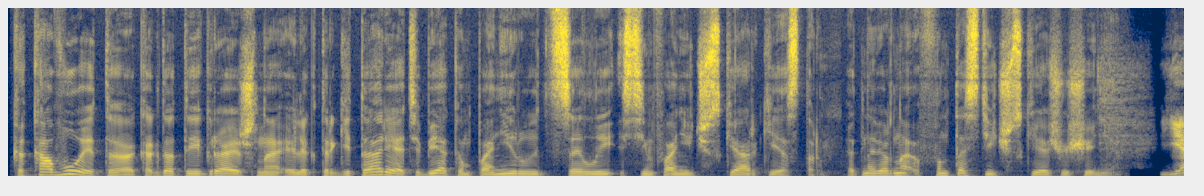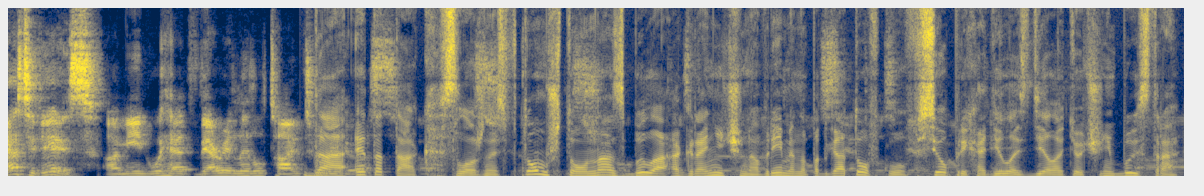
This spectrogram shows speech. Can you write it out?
Каково это, когда ты играешь на электрогитаре, а тебе аккомпанирует целый симфонический оркестр? Это, наверное, фантастические ощущения. Yes, it is. I mean, we had very little time to Да, это так. Сложность в том, что у нас было ограничено время на подготовку. Все приходилось делать очень быстро.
